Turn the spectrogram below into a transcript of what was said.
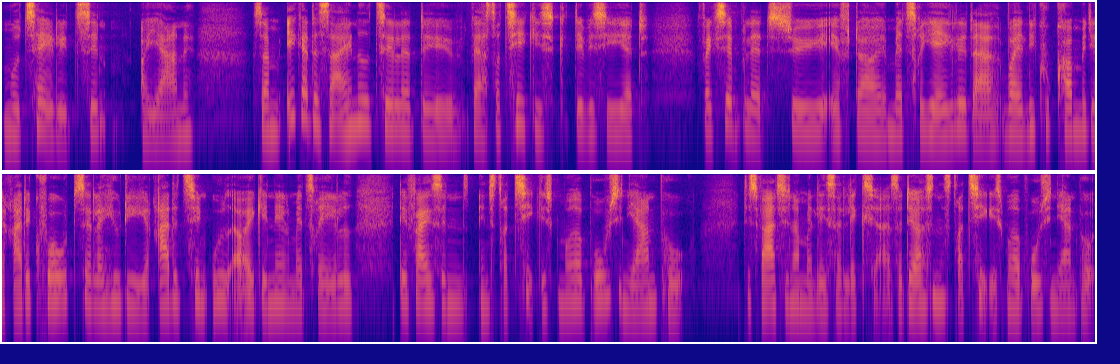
modtageligt sind og hjerne, som ikke er designet til at øh, være strategisk. Det vil sige, at for eksempel at søge efter øh, materiale, der, hvor jeg lige kunne komme med de rette quotes, eller hive de rette ting ud af originalmaterialet. Det er faktisk en, en strategisk måde at bruge sin hjerne på. Det svarer til, når man læser lektier. Altså, det er også en strategisk måde at bruge sin hjerne på.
